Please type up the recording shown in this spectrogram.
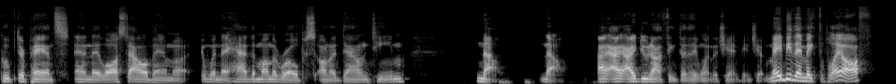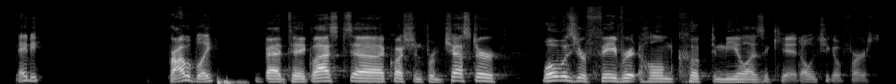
pooped their pants, and they lost to Alabama And when they had them on the ropes on a down team. No, no, I, I, do not think that they win the championship. Maybe they make the playoff. Maybe. Probably. Bad take. Last uh, question from Chester. What was your favorite home cooked meal as a kid? I'll let you go first.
